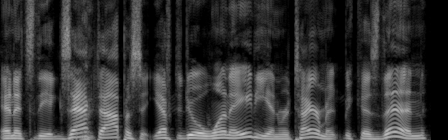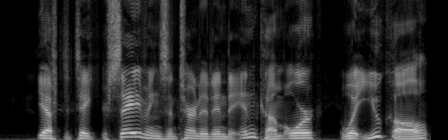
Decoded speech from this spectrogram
And it's the exact opposite. You have to do a 180 in retirement because then you have to take your savings and turn it into income or what you call,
